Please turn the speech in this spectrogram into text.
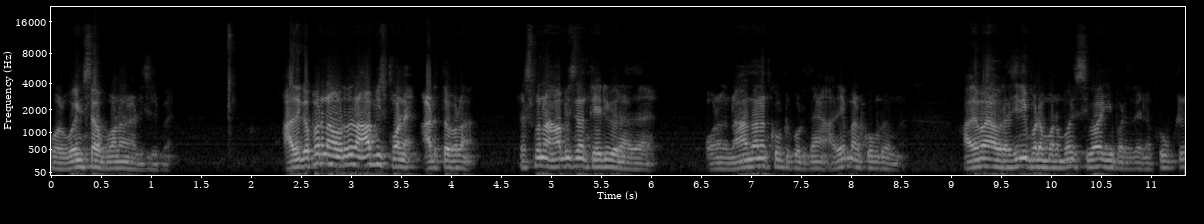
ஒரு ஒயின் ஷாப் போனால் நடிச்சிருப்பேன். அதுக்கப்புறம் நான் ஒரு தடவை ஆஃபீஸ் போனேன். அடுத்த படம். ரெஸ்பான் ஆஃபீஸ் தான் தேடி வராத. உனக்கு நான் தானே கூப்பிட்டு கொடுத்தேன். அதே மாதிரி கூப்பிடுவேன். அதே மாதிரி அவர் ரஜினி படம் பண்ணும்போது சிவாஜி படத்தில் என்னை கூப்பிட்டு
